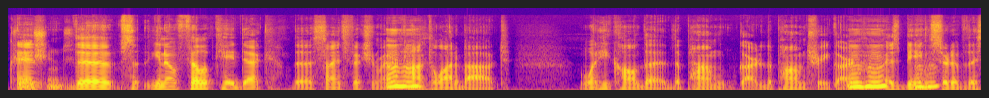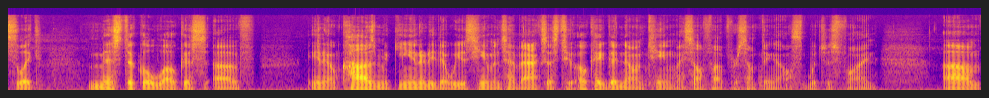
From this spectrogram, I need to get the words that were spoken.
creations. And the you know Philip K. Dick, the science fiction writer, Mm-hmm. talked a lot about what he called the the palm garden, the palm tree garden, Mm-hmm. as being sort of this like mystical locus of you know cosmic unity that we as humans have access to. Okay, good. Now I'm teeing myself up for something else, which is fine. Um,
